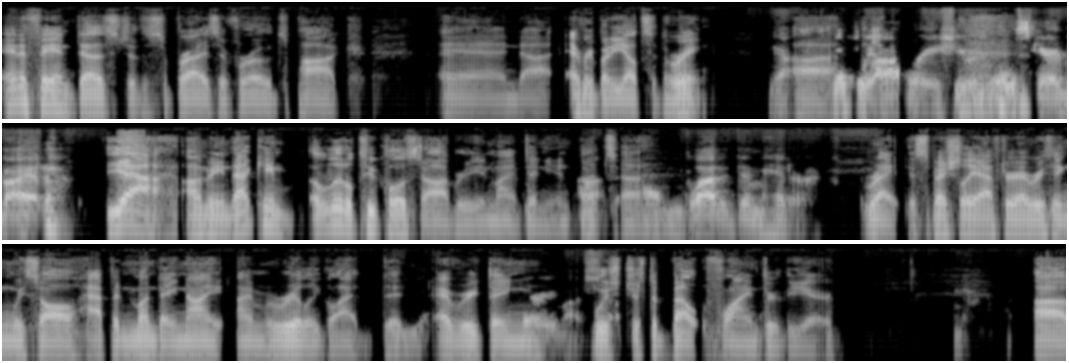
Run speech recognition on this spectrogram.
and a fan does to the surprise of Rhodes, Pac, and uh, everybody else in the ring. Yeah, uh, especially Aubrey. She was really scared by it. Yeah, I mean that came a little too close to Aubrey, in my opinion. Uh, but uh, I'm glad it didn't hit her. Right, especially after everything we saw happen Monday night. I'm really glad that everything was so. just a belt flying through the air. Uh,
